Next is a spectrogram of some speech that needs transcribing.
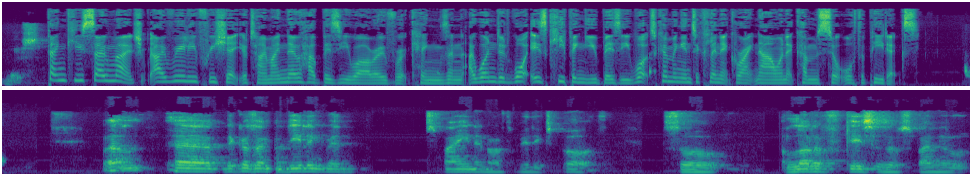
listeners. Thank you so much. I really appreciate your time. I know how busy you are over at King's, and I wondered what is keeping you busy? What's coming into clinic right now when it comes to orthopaedics? Well, uh, because I'm dealing with spine and orthopedics both, so a lot of cases of spinal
